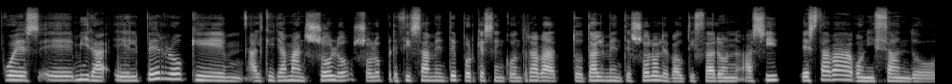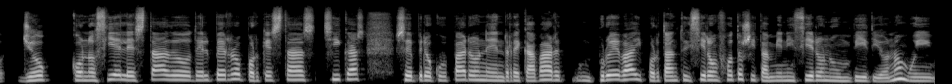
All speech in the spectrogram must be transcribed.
pues eh, mira, el perro que al que llaman solo, solo precisamente porque se encontraba totalmente solo, le bautizaron así, estaba agonizando. Yo conocí el estado del perro porque estas chicas se preocuparon en recabar prueba y por tanto hicieron fotos y también hicieron un vídeo, ¿no? Muy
